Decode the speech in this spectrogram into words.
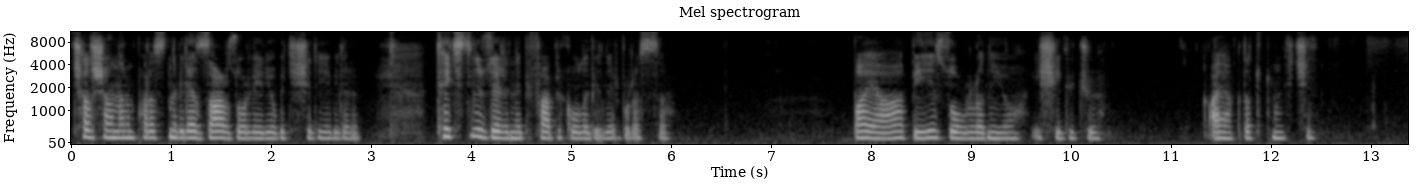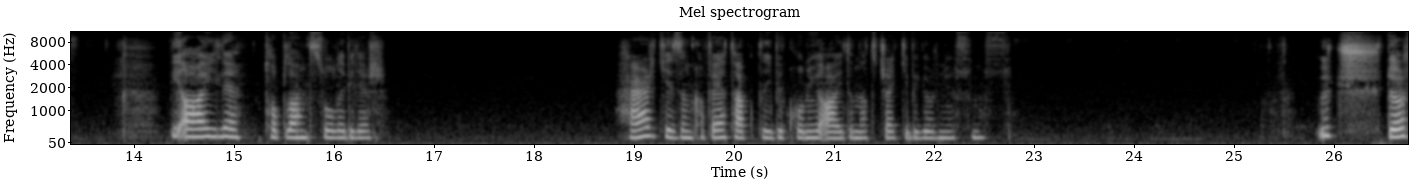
Çalışanların parasını bile zar zor veriyor bu kişi diyebilirim. Tekstil üzerinde bir fabrika olabilir burası. Bayağı bir zorlanıyor işi gücü ayakta tutmak için. Bir aile toplantısı olabilir. Herkesin kafaya taktığı bir konuyu aydınlatacak gibi görünüyorsunuz. 3-4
